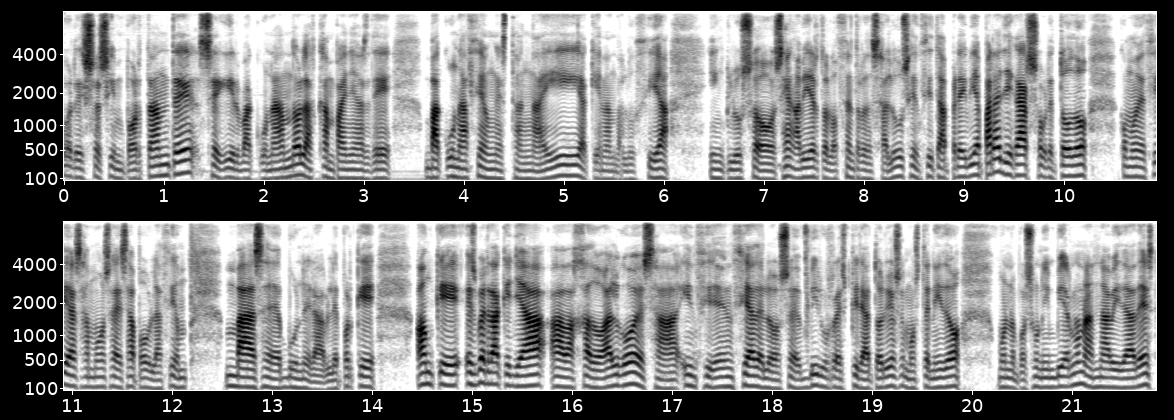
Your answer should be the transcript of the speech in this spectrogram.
Por eso es importante seguir vacunando. Las campañas de vacunación están ahí. Aquí en Andalucía incluso se han abierto los centros de salud sin cita previa para llegar sobre todo, como decías, a esa población más eh, vulnerable. Porque aunque es verdad que ya ha bajado algo esa incidencia de los eh, virus respiratorios, hemos tenido bueno, pues un invierno, unas navidades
